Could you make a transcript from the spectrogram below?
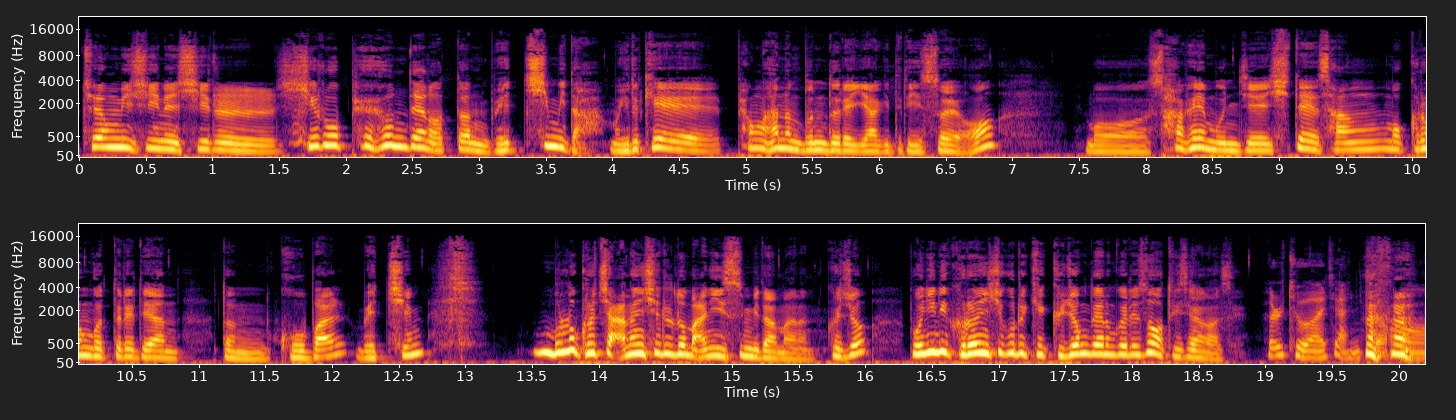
최영미 시인의 시를 시로 표현된 어떤 외침이다. 뭐 이렇게 평하는 분들의 이야기들이 있어요. 뭐 사회 문제, 시대상 뭐 그런 것들에 대한 어떤 고발, 외침. 물론 그렇지 않은 시들도 많이 있습니다만은 그죠? 본인이 그런 식으로 이렇게 규정되는 거에 대해서 어떻게 생각하세요? 별로 좋아하지 않죠. 어,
